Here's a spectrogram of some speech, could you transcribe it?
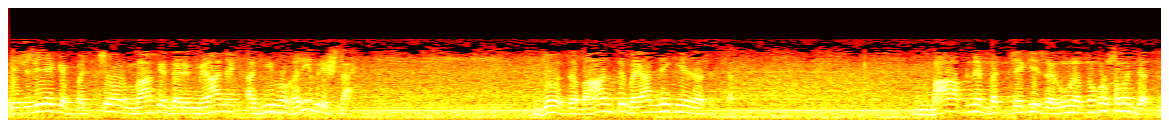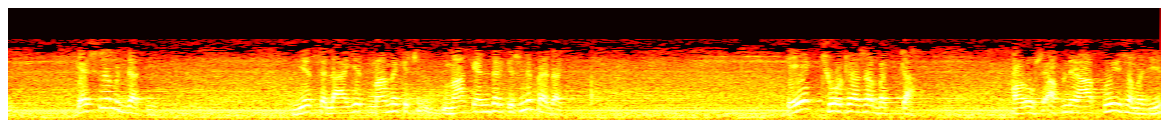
اس لیے کہ بچے اور ماں کے درمیان ایک عجیب و غریب رشتہ ہے۔ جو زبان سے بیان نہیں کیا جا سکتا۔ ماں اپنے بچے کی ضرورتوں کو سمجھ جاتی ہے۔ کیسے سمجھ جاتی ہے؟ یہ صلاحیت ماں میں کس ماں کے اندر کس نے پیدا کی؟ ایک چھوٹا سا بچہ اور اسے اپنے آپ کو ہی سمجھیے،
